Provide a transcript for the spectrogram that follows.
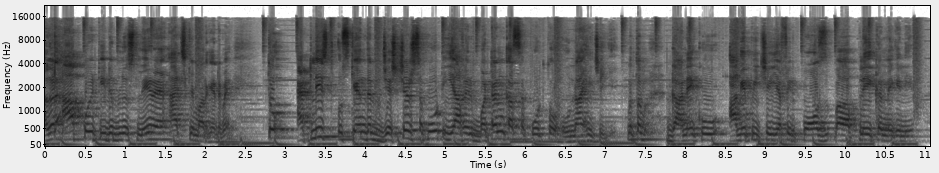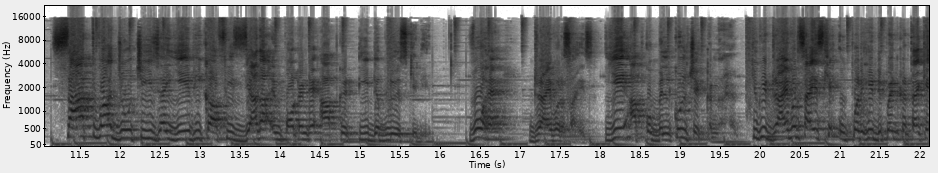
अगर आप कोई टीडब्ल्यू ले रहे हैं आज के मार्केट में तो एटलीस्ट उसके अंदर जेस्टर सपोर्ट या फिर बटन का सपोर्ट तो होना ही चाहिए। मतलब गाने को आगे पीछे या फिर पॉज प्ले करने के लिए। सातवां जो चीज़ है, ये भी काफ़ी ज़्यादा इंपॉर्टेंट है आपके टीडब्ल्यू के लिए। वो है ड्राइवर साइज़ ये आपको बिल्कुल चेक करना है। क्योंकि ड्राइवर साइज़ के ऊपर ही डिपेंड करता है कि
